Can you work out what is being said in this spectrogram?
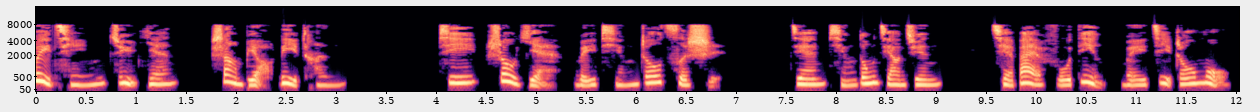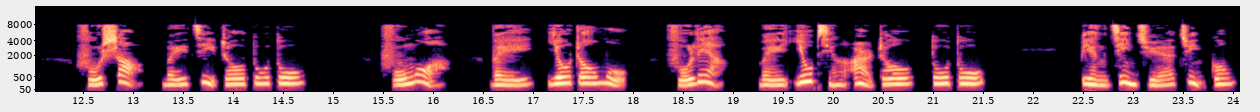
为秦拒燕，上表立臣，批授衍为平州刺史，兼平东将军，且拜福定为冀州牧，福绍为冀州都督，福莫为幽州牧，福亮为幽平二州都督，并进爵郡公。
